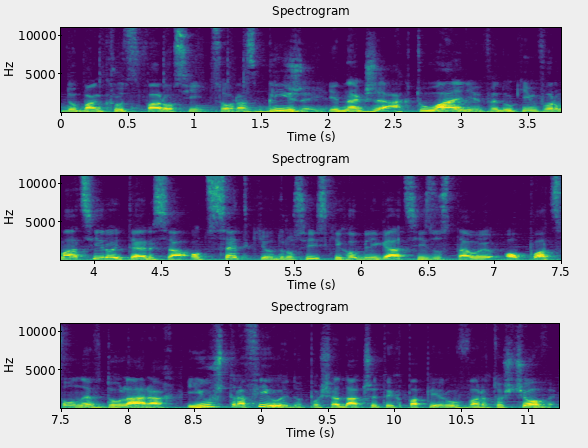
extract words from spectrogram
Do bankructwa Rosji coraz bliżej. Jednakże aktualnie, według informacji Reutersa, odsetki od rosyjskich obligacji zostały opłacone w dolarach i już trafiły do posiadaczy tych papierów wartościowych.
